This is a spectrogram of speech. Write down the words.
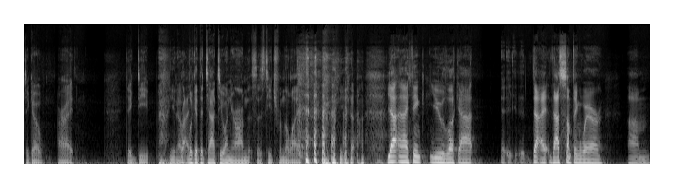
to go, all right, dig deep. you know, Right. look at the tattoo on your arm that says teach from the light. you know? Yeah, and I think you look at uh, that. That's something where um,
